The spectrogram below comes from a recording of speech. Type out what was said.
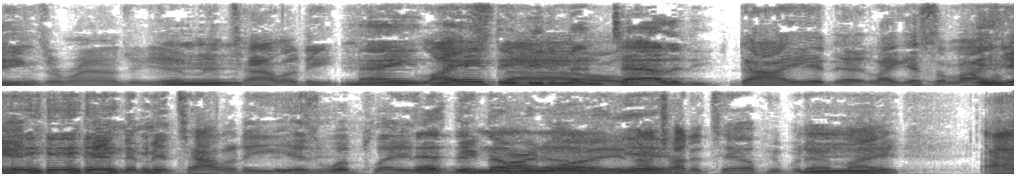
around you, things around you. Yeah, Mhm. mentality. Main main thing be the mentality. diet, like it's a lot. Yeah, and the mentality is what plays. That's the, the number one, yeah. I try to tell people that Mhm. like I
